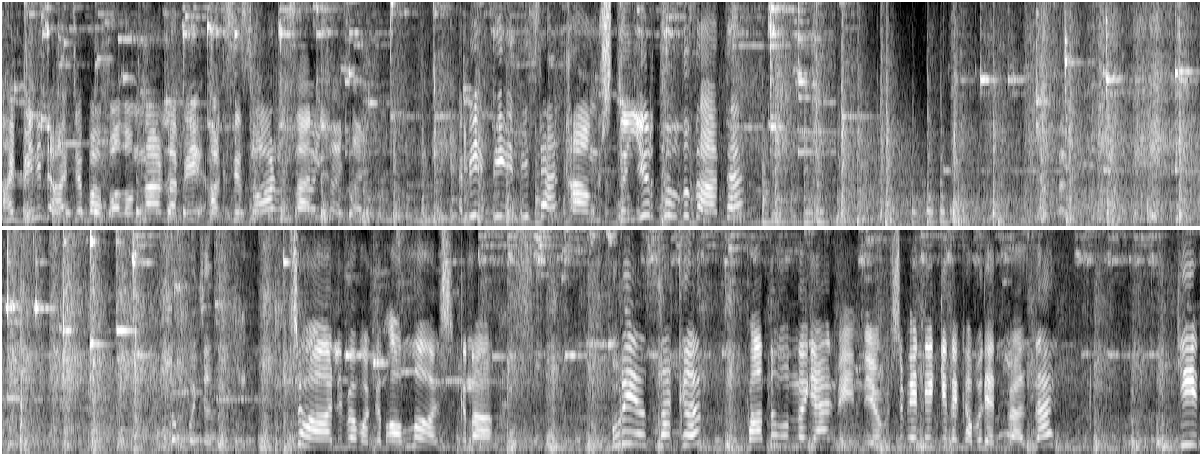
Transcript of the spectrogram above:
Ay beni de acaba balonlarla bir aksesuar mı zannediyorsun? Bir, bir, bir sen kalmıştın. Yırtıldı zaten. Çok paçalı. Şu halime bakın Allah aşkına. Buraya sakın pantolonla gelmeyin diyormuşum. Etekle de kabul etmezler. Git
